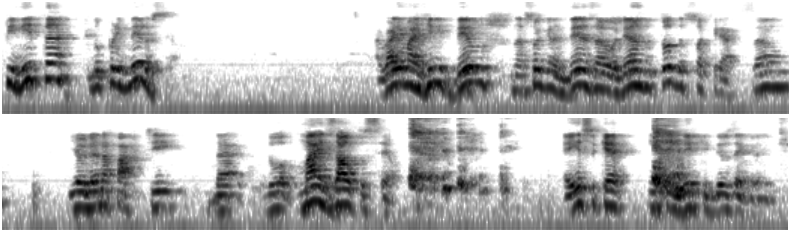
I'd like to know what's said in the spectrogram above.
finita no primeiro céu. Agora imagine Deus na sua grandeza olhando toda a sua criação e olhando a partir da, do mais alto céu. É isso que é entender que Deus é grande.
